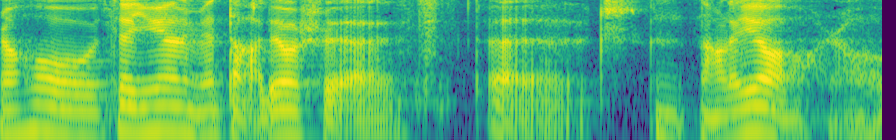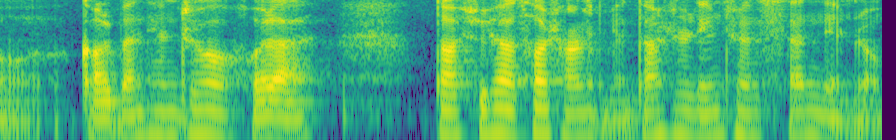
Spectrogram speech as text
然后在医院里面打吊水，呃，拿了药，然后搞了半天之后回来，到学校操场里面，当时凌晨三点钟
